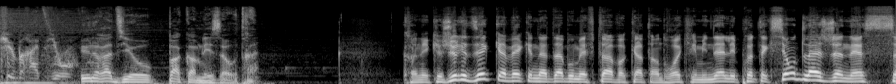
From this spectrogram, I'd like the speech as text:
Cube Radio. Une radio pas comme les autres. Chronique juridique avec Nada Boumefta, avocate en droit criminel et protection de la jeunesse.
